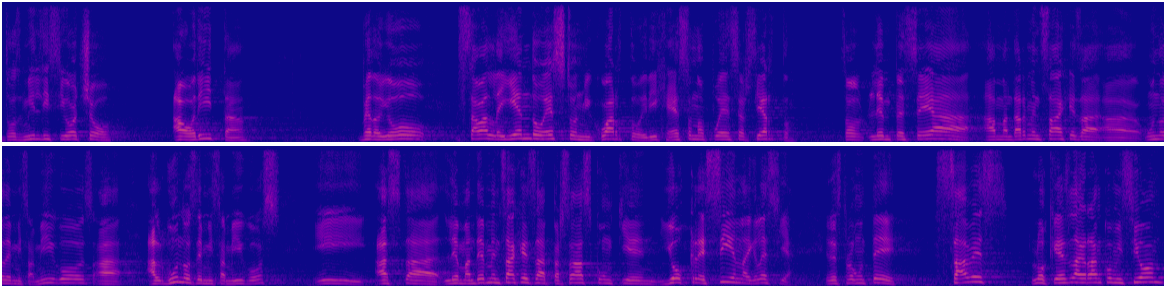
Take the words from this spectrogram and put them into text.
2018 a ahorita, pero yo estaba leyendo esto en mi cuarto y dije, eso no puede ser cierto. So, le empecé a, a mandar mensajes a, a uno de mis amigos, a algunos de mis amigos, y hasta le mandé mensajes a personas con quien yo crecí en la iglesia. Y les pregunté, ¿sabes lo que es la gran comisión?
